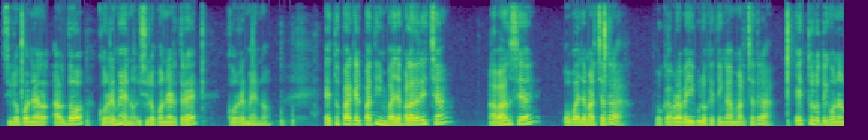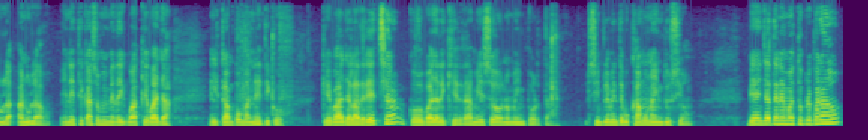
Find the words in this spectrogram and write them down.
Si lo pone al, 2, corre menos. Y si lo pone al 3, corre menos. Esto es para que el patín vaya para la derecha, avance o vaya marcha atrás. Porque habrá vehículos que tengan marcha atrás. Esto lo tengo anulado. En este caso a mí me da igual que vaya el campo magnético. Que vaya a la derecha o vaya a la izquierda. A mí eso no me importa simplemente buscamos una inducción. Bien, ya tenemos esto preparado,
